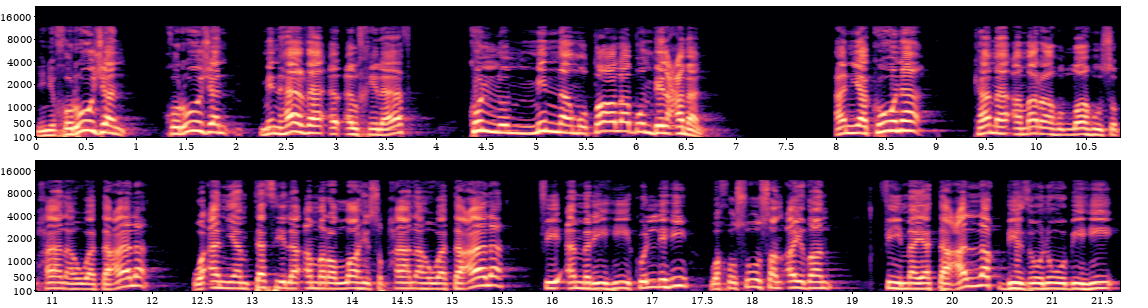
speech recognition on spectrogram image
يعني خروجا خروجا من هذا الخلاف كل منا مطالب بالعمل. أن يكون كما أمره الله سبحانه وتعالى وأن يمتثل أمر الله سبحانه وتعالى في أمره كله وخصوصا أيضا فيما يتعلق بذنوبه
